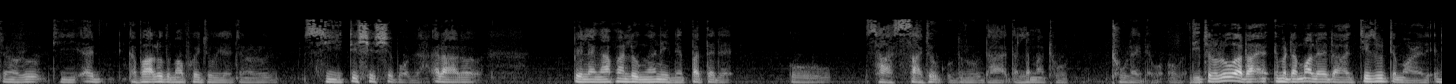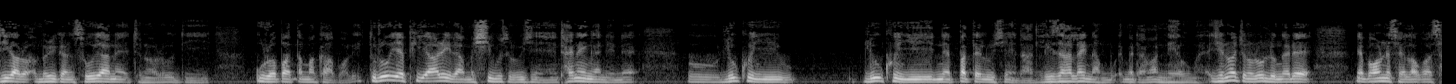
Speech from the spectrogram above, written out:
ကမ္ဘာ့အလုပ်သမားအဖွဲ့ချုပ်ရဲ့ C အဲဒါကတော့ပင်လယ်ငါးဖမ်းလုပ်ငန်းတွေနဲ့ပတ်သက်တဲ့စာချုပ်ကိုလက်မှတ်ထိုး လိုက်တယ်။ကျနော်တို့ကအင်မတန်မှကျေးဇူးတင်ပါတယ်။အဓိကတော့အမေရိကန်အစိုးရနဲ့ဥရောပသမဂ္ဂတို့သူတို့ရဲ့ဖိအားတွေမရှိဘူးဆိုရင်ထိုင်းနိုင်ငံအနေနဲ့လူ့အခွင့်အရေးနဲ့ပတ်သက်လို့ရှိရင်လေးစားလိုက်နာမှုအင်မတန်မှနည်းအုံးမယ်။အရင်တုန်းကလွန်ခဲ့တဲ့နှစ်ပေါင်းလောက်ကစ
